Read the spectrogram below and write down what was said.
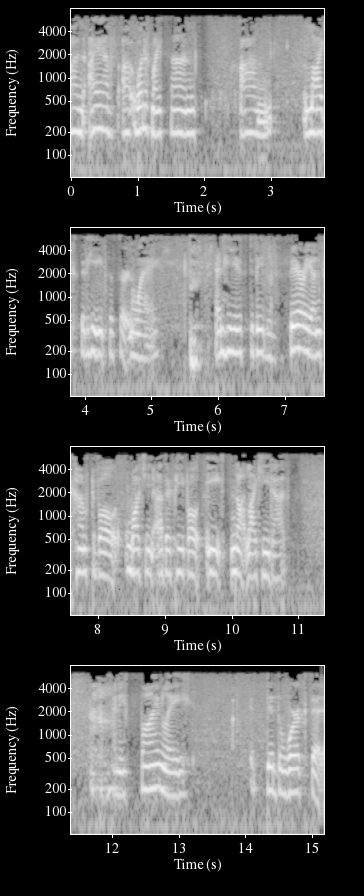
And I have uh, one of my sons um, likes that he eats a certain way. And he used to be very uncomfortable watching other people eat not like he does. And he finally did the work that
